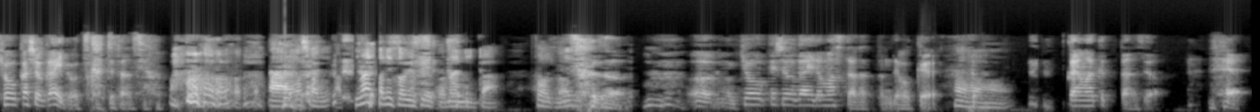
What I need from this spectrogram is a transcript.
教科書ガイドを使ってたんですよ。ああ、確かに。いましたね、そういう生徒何人か。当時ね。そうそう。うん教科書ガイドマスターだったんで、僕、はいはいは使いまくってたんですよ。で、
